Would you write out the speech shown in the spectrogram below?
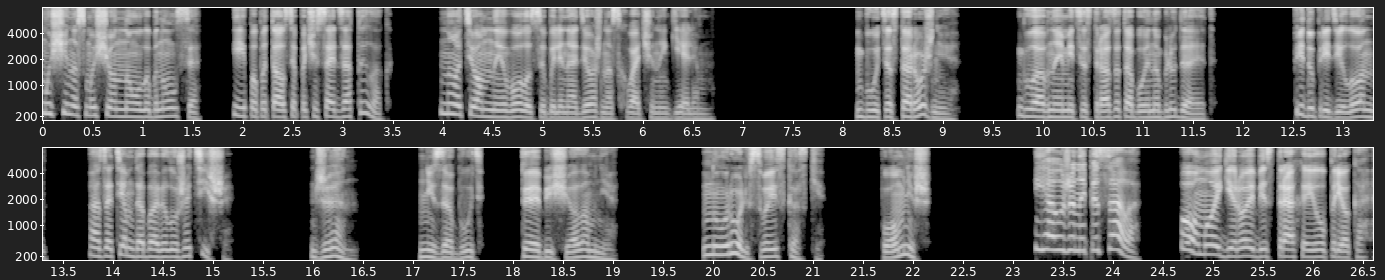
Мужчина смущенно улыбнулся и попытался почесать затылок, но темные волосы были надежно схвачены гелем. «Будь осторожнее. Главная медсестра за тобой наблюдает», — предупредил он, а затем добавил уже тише. «Джен, не забудь, ты обещала мне. Ну, роль в своей сказке. Помнишь?» «Я уже написала. О, мой герой без страха и упрека.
